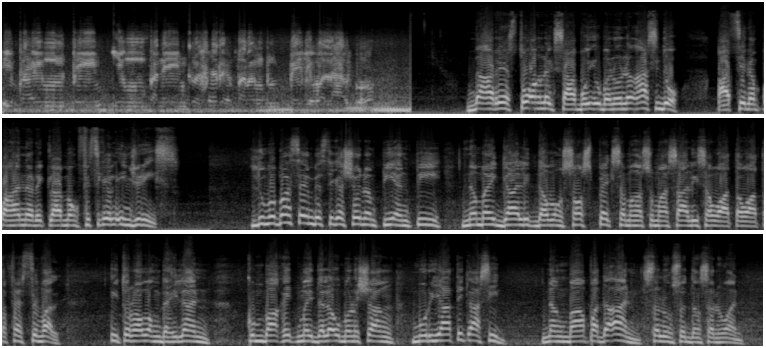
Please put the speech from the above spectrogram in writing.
iba yung yung paningin ko sir, eh, parang medyo malabo. Naaresto ang nagsaboy umano ng asido at sinampahan ng reklamong physical injuries. Lumabas sa investigasyon ng PNP na may galit daw ang sospek sa mga sumasali sa Wata Wata Festival. Ito raw ang dahilan kung bakit may dala umano siyang muriatic acid nang mapadaan sa lungsod ng San Juan.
